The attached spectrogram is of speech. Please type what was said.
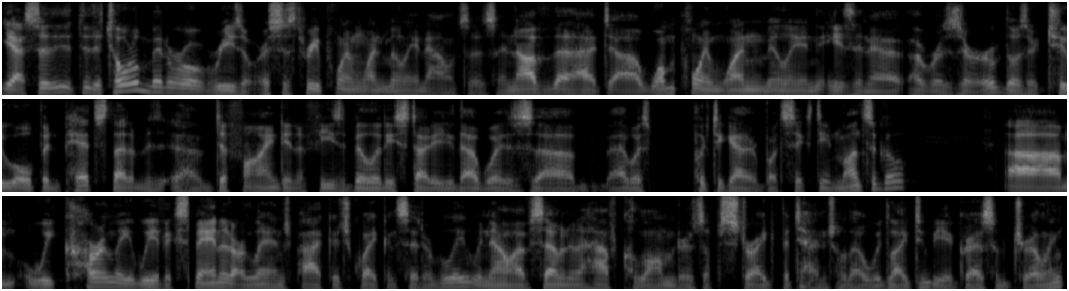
Yeah, so the, the, total mineral resource is 3.1 million ounces, and of that, uh, 1.1 million is in a, a, reserve. Those are two open pits that have uh, defined in a feasibility study that was uh, that was put together about 16 months ago. Um, we currently we have expanded our land package quite considerably. We now have seven and a half kilometers of strike potential that we'd like to be aggressive drilling,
